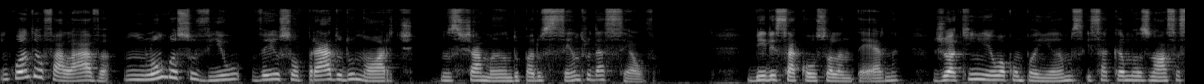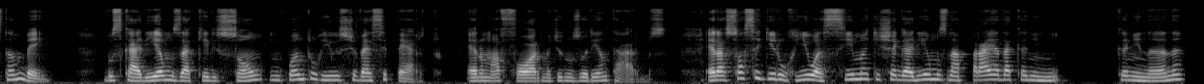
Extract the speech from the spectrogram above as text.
Enquanto eu falava, um longo assovio veio soprado do norte, nos chamando para o centro da selva. Billy sacou sua lanterna, Joaquim e eu acompanhamos e sacamos as nossas também. Buscaríamos aquele som enquanto o rio estivesse perto. Era uma forma de nos orientarmos. Era só seguir o rio acima que chegaríamos na praia da Canini, Caninana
